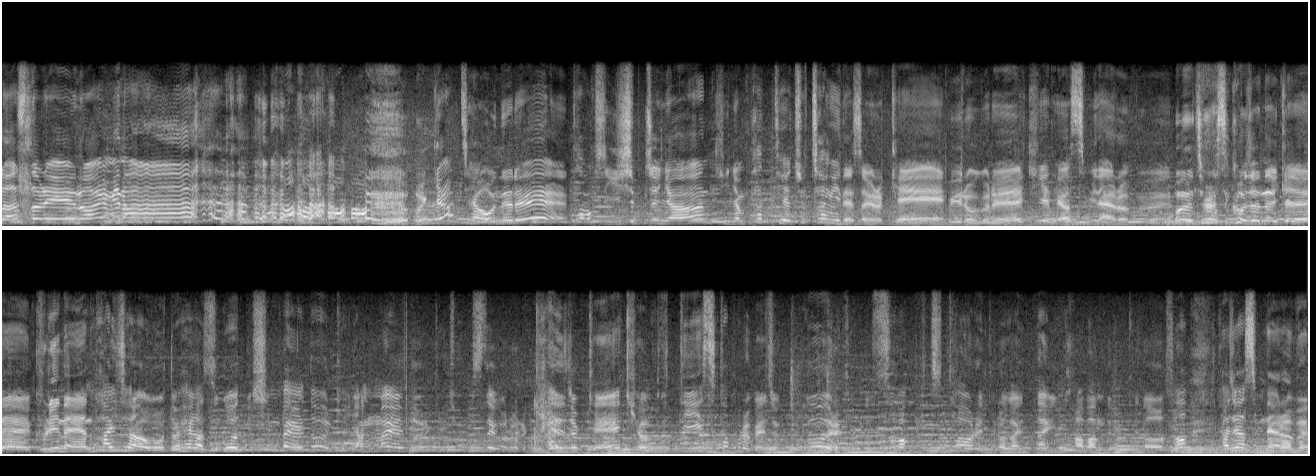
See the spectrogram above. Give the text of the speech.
런스토리 노아입니다 웃겨? 제가 오늘은 스타벅스 20주년 기념 파티에 초청이 돼서 이렇게 브이로그를 키게 되었습니다 여러분 오늘 드레스 코드는 이렇게 green and white라고 또 해가지고 신발도 이렇게 양말도 이렇게 초록색으로 이렇게 귀여운 petit 스카프를 매주고 이렇게 또 수박 beach 타월에 들어가 있는 이 가방도 이렇게 넣어서 가져왔습니다 여러분.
